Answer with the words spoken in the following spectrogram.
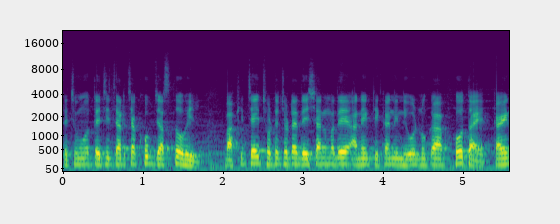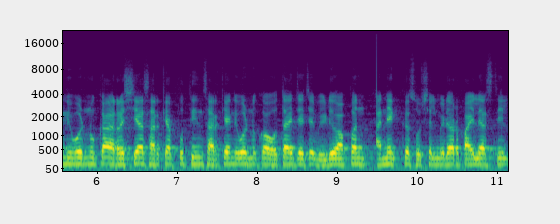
त्याच्यामुळे त्याची चर्चा खूप जास्त होईल. बाकीच्याही छोट्या छोट्या देशांमध्ये अनेक ठिकाणी निवडणुका होत आहेत. काही निवडणुका रशियासारख्या पुतीन सारख्या निवडणुका होत आहेत ज्याचे व्हिडिओ आपण अनेक सोशल मीडियावर पाहिले असतील.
